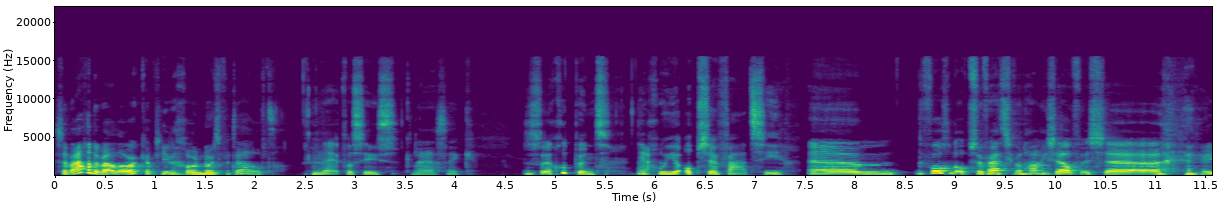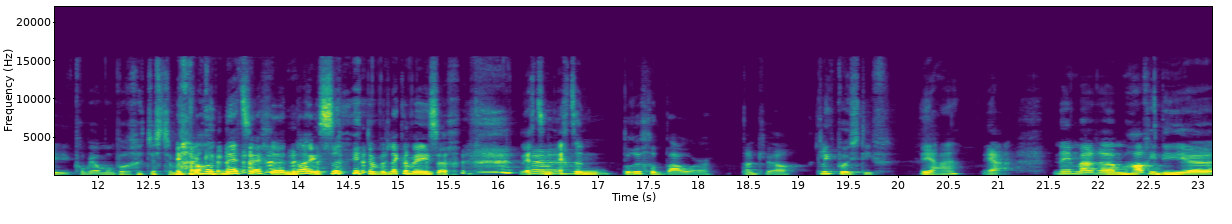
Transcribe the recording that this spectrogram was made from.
ze waren er wel hoor, ik heb je gewoon nooit verteld. Nee, precies. Classic. Dus een goed punt. Een goede observatie. Ehm, de volgende observatie van Harry zelf is... Uh, ik probeer allemaal bruggetjes te maken. Ik wou het net zeggen. Nice. Je bent lekker bezig. Echt een, echt een bruggenbouwer. Dankjewel. Klinkt positief. Ja. Ja. Nee, maar um, Harry die uh,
